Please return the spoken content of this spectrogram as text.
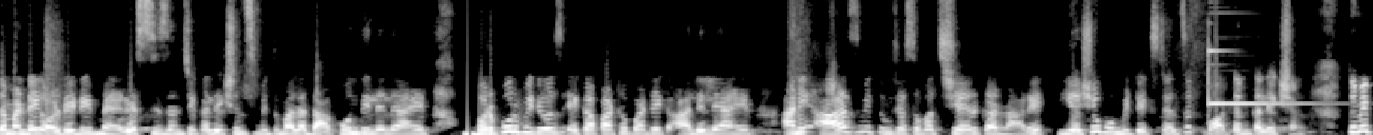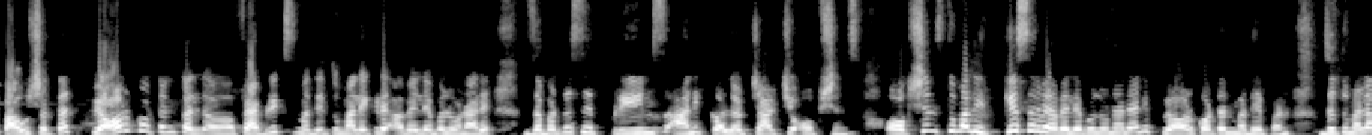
तर मंडळी ऑलरेडी मॅरेज सीझनचे व्हिडिओज मी तुम्हाला दाखवून दिलेले आहेत. भरपूर व्हिडिओज एका पाठोपाठ एक आलेले आहेत. आणि आज मी तुमच्यासोबत शेअर करणार आहे यशोभूमी टेक्सटाईलचं कॉटन कलेक्शन तुम्ही पाहू शकतात प्युअर कॉटन कल फॅब्रिक्समध्ये तुम्हाला इकडे अवेलेबल होणारे जबरदस्त प्रिंट्स आणि कलर चार्टचे ऑप्शन्स ऑप्शन्स तुम्हाला इतके सर्व अवेलेबल होणार आहे आणि प्युअर कॉटनमध्ये पण जर तुम्हाला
